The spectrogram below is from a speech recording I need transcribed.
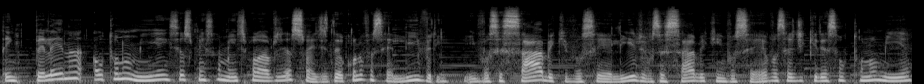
tem plena autonomia em seus pensamentos, palavras e ações. Então, quando você é livre e você sabe que você é livre, você sabe quem você é, você adquire essa autonomia.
